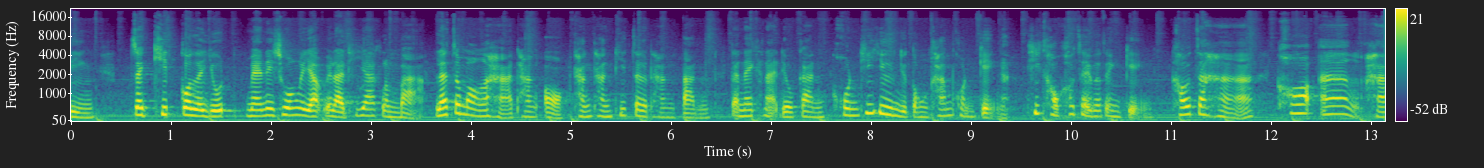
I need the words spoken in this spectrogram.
ริง ๆ จะคิดกลยุทธ์ แม้ในช่วงระยะเวลาที่ยากลำบาก และจะมองหาทางออกทั้งๆทที่เจอทางตัน แต่ในขณะเดียวกัน คนที่ยืนอยู่ตรงข้ามคนเก่งอะที่เขาเข้าใจว่าตัวเองเก่ง เขาจะหาข้ออ้าง หา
